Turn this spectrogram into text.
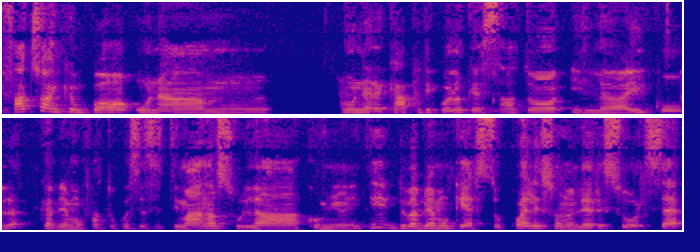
faccio anche un po' una, un recap di quello che è stato il, il call che abbiamo fatto questa settimana sulla community dove abbiamo chiesto quali sono le risorse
